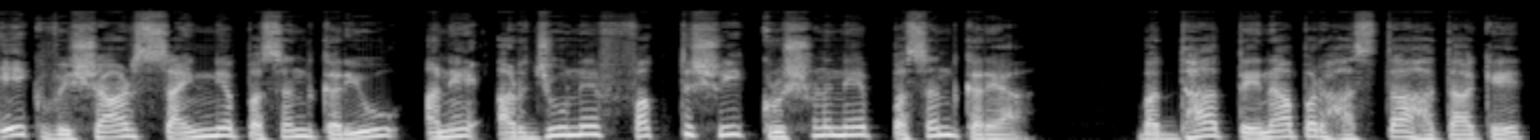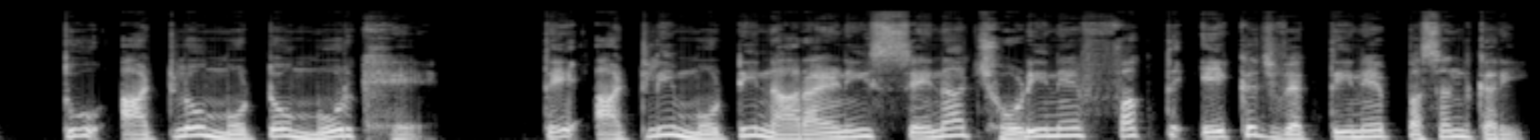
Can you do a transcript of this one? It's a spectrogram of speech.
એક વિશાળ સૈન્ય પસંદ કર્યું અને અર્જુને ફક્ત શ્રી કૃષ્ણને પસંદ કર્યા. બધા તેના પર હસતા હતા કે, તું આટલો મોટો મૂર્ખ હે. તે આટલી મોટી નારાયણી સેના છોડીને ફક્ત એક જ વ્યક્તિને પસંદ કરી.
